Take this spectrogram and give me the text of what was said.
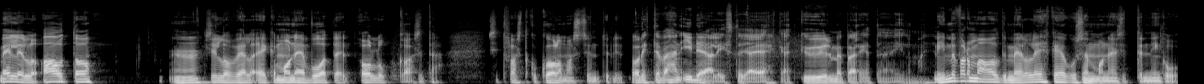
meillä ei ollut autoa silloin vielä, eikä moneen vuoteen ollutkaan sitä. Sitten vasta kun kolmas syntyi, niin Olitte vähän idealisteja ehkä, että kyllä me pärjätään ilman. Niin me varmaan oltiin. Meillä oli ehkä joku semmoinen sitten niin kuin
